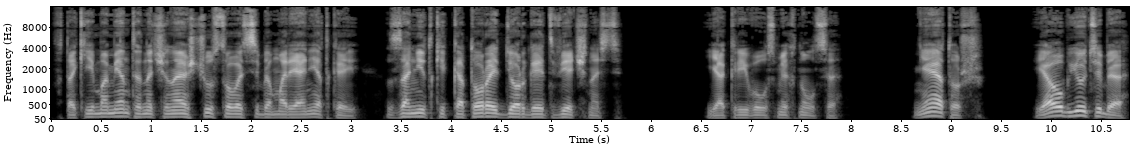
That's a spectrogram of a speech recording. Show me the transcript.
В такие моменты начинаешь чувствовать себя марионеткой, за нитки которой дергает вечность. Я криво усмехнулся. «Нет уж, я убью тебя,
